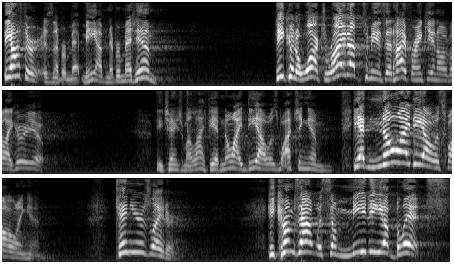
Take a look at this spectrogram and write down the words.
The author has never met me, I've never met him. He could have walked right up to me and said, Hi, Frankie. And I would be like, Who are you? He changed my life. He had no idea I was watching him, he had no idea I was following him. 10 years later, he comes out with some media blitz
